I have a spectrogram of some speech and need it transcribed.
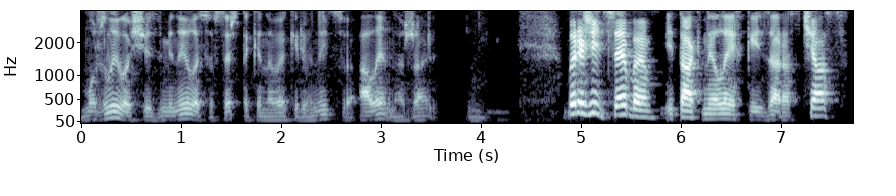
Можливо, щось змінилося, все ж таки нове керівництво, але, на жаль, ні. Бережіть себе, і так нелегкий зараз час.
